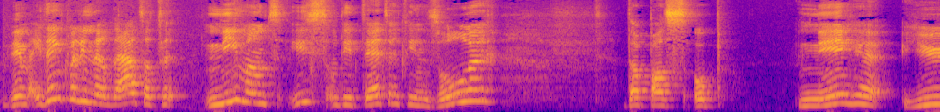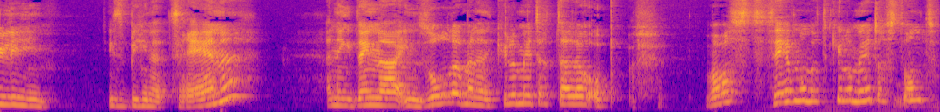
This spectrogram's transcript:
Nee, maar ik denk wel inderdaad dat er niemand is op die tijdrit in Zolder dat pas op 9 juli is beginnen trainen. En ik denk dat in Zolder met een kilometerteller op wat was het, 700 kilometer stond.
